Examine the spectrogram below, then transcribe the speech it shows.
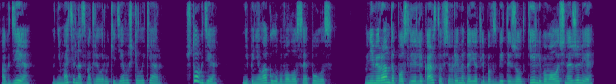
«А где?» Внимательно осмотрел руки девушки Лакиар. «Что где?» Не поняла голубоволосая полос. «Мне Миранда после лекарства все время дает либо взбитые желтки, либо молочное желе».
